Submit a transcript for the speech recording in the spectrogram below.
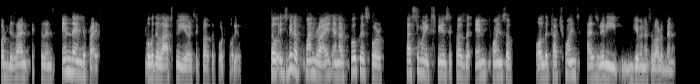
for design excellence in the enterprise over the last two years across the portfolio. So it's been a fun ride, and our focus for customer experience across the endpoints of all the touch points has really given us a lot of benefit.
